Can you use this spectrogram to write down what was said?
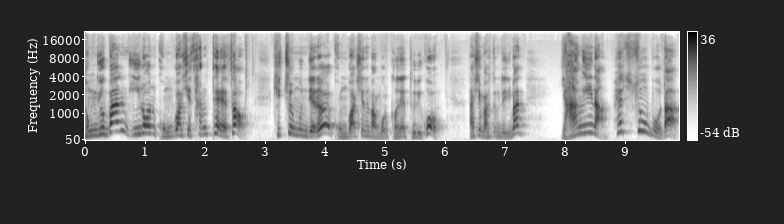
정규반 이론 공부하신 상태에서 기출 문제를 공부하시는 방법을 권해드리고 다시 말씀드리지만 양이나 횟수보다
